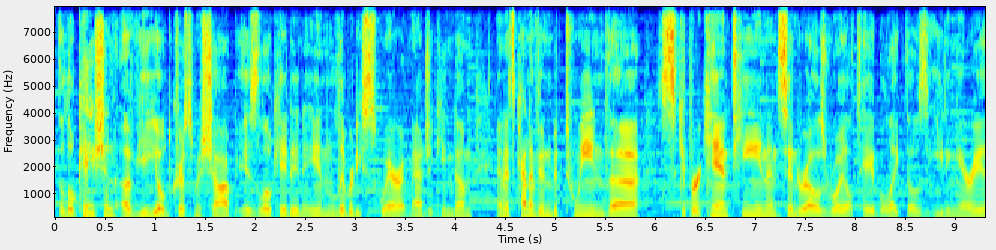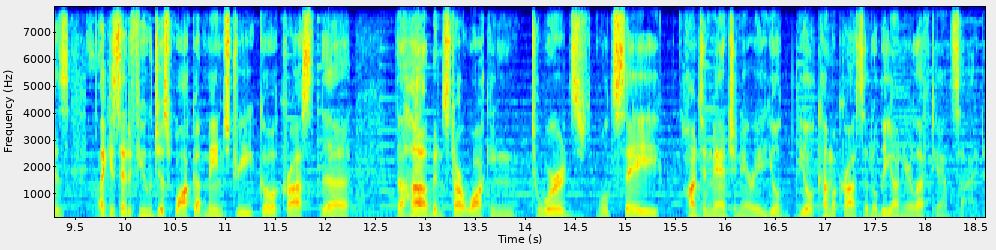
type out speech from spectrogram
The location of Ye Olde Christmas Shoppe is located in Liberty Square at Magic Kingdom, and it's kind of in between the Skipper Canteen and Cinderella's Royal Table, like those eating areas. Like I said, if you just walk up Main Street, go across the the hub, and start walking towards, we'll say, Haunted Mansion area, you'll you'll come across it. It'll be on your left hand side.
